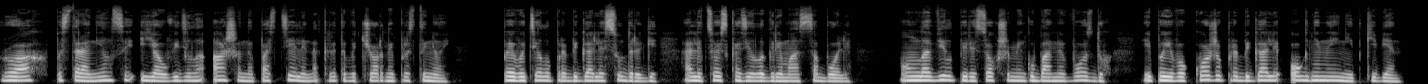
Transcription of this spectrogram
Руах посторонился, и я увидела Аша на постели, накрытого черной простыней. По его телу пробегали судороги, а лицо исказило гримаса боли. Он ловил пересохшими губами воздух, и по его коже пробегали огненные нитки вен.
